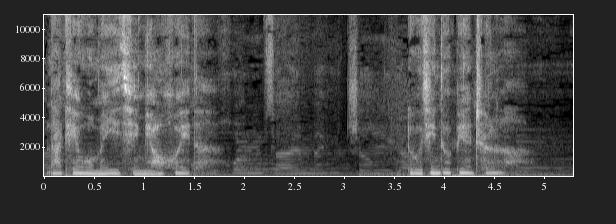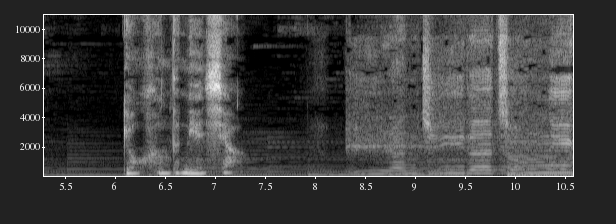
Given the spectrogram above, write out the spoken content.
那天我们一起描绘的，如今都变成了永恒的念想。依然记得从你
